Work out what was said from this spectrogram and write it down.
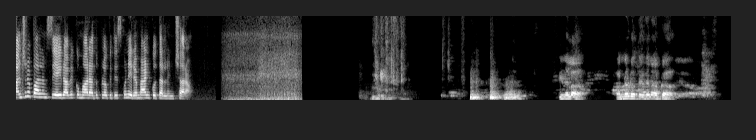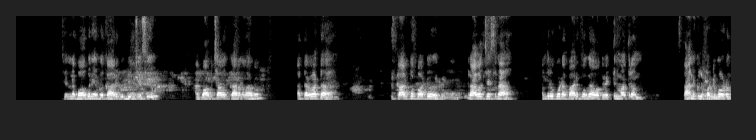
కంచరపాలెం సిఐ రవికుమార్ అదుపులోకి తీసుకుని రిమాండ్కు తరలించారు. ఈ నెల పన్నెండవ తేదీన ఒక చిన్న బాబుని ఒక కారు గుర్తించేసి ఆ బాబు చావు కారణం అవడం ఆ తర్వాత ఈ కారుతో పాటు ట్రావెల్ చేసిన అందరూ కూడా పారిపోగా ఒక వ్యక్తిని మాత్రం స్థానికులు పట్టుకోవడం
